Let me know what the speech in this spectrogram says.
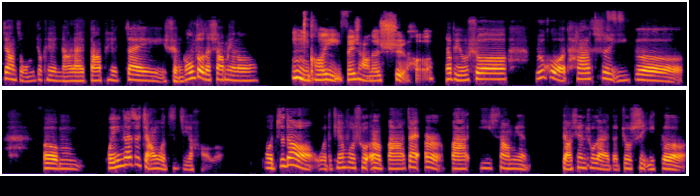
这样子我们就可以拿来搭配在选工作的上面喽。嗯，可以，非常的适合。那比如说，如果他是一个，嗯，我应该是讲我自己好了。我知道我的天赋数二八，在二八一上面表现出来的就是一个。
